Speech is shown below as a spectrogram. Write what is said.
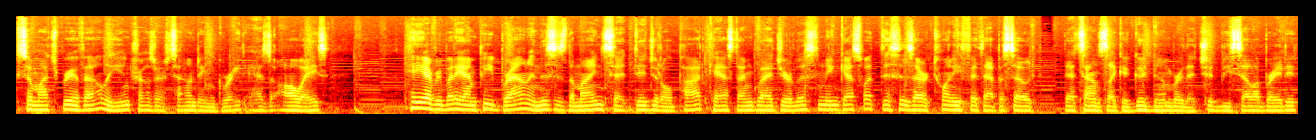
Thanks so much, Briavel. The intros are sounding great as always. Hey, everybody, I'm Pete Brown, and this is the Mindset Digital Podcast. I'm glad you're listening. Guess what? This is our 25th episode. That sounds like a good number that should be celebrated.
